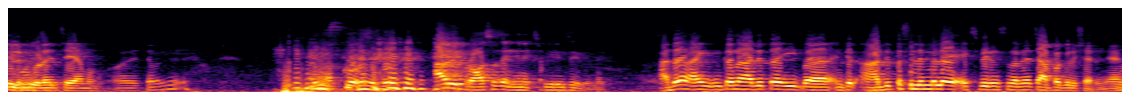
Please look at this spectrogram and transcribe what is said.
ഫിലിം കൂടെ കൂടെ ചെയ്യ്." ചെയ്യാമോ? ആ, ഒരു പ്രോസസ് എങ്ങനെ എക്സ്പീരിയൻസ് അത് എനിക്ക് എനിക്കൊന്ന് ആദ്യത്തെ ഈ എനിക്ക് ആദ്യത്തെ ഫിലിമിലെ എക്സ്പീരിയൻസ് എന്ന് പറഞ്ഞാൽ ചാപ്പക്കുരിശായിരുന്നു. ഞാൻ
